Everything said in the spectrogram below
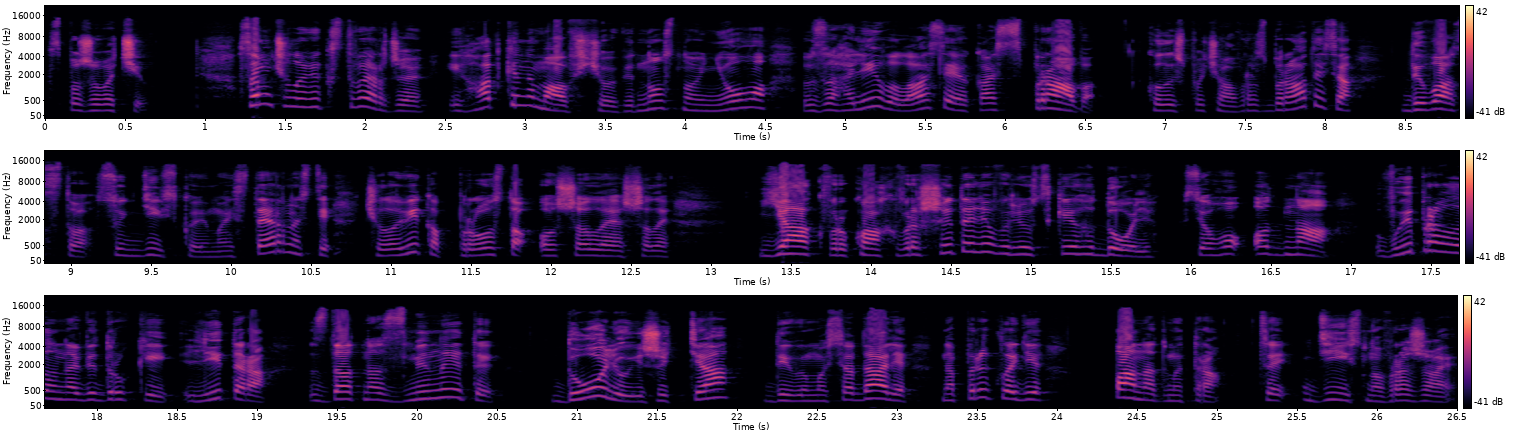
споживачів. Сам чоловік стверджує, і гадки не мав, що відносно нього взагалі велася якась справа. Коли ж почав розбиратися, дивацтво суддівської майстерності чоловіка просто ошелешили. Як в руках вершителів людських доль всього одна виправлена від руки літера здатна змінити долю і життя, дивимося далі. На прикладі пана Дмитра. Це дійсно вражає.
